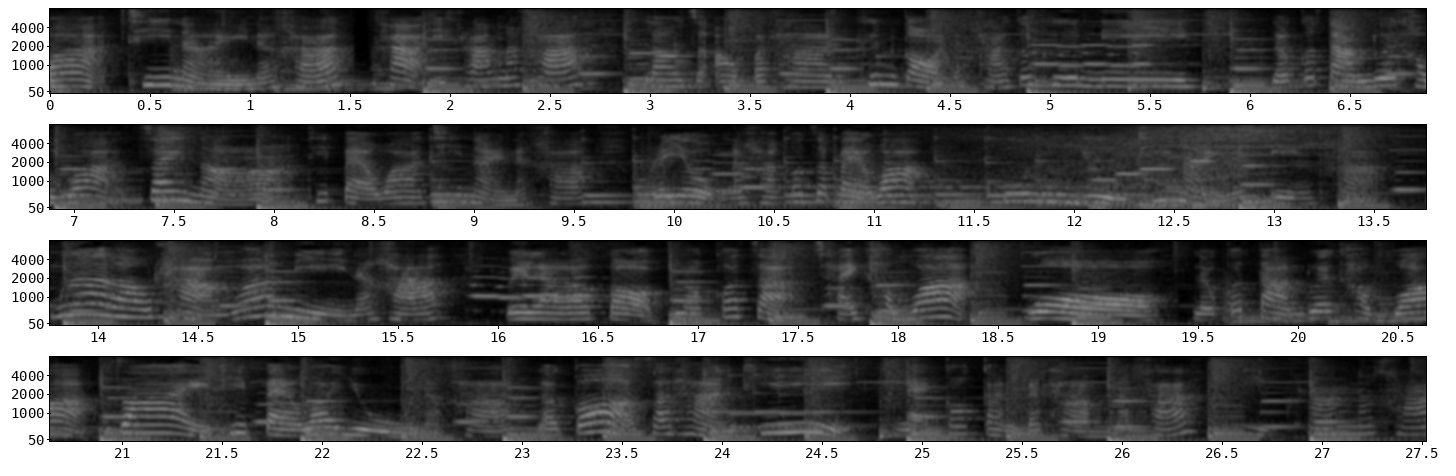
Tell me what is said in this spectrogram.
ว่าที่ไหนนะคะ ค่ะอีกครั้งนะคะ เราจะเอาประธานขึ้นก่อนนะคะ ก็คือหนีแล้วก็ตามด้วยคำว่าใจหนาที่แปลว่าที่ไหนนะคะ ประโยคนะคะก็จะแปลว่า คุณอยู่ที่ไหนนั่นเองค่ะ เมื่อเราถามว่าหนีนะคะ เวลาเราตอบเราก็จะใช้คำว่าวอแล้วก็ตามด้วยคำว่าจ้ายที่แปลว่าอยู่นะคะ แล้วก็สถานที่และก็การกระทำนะคะ อีกครั้งนะคะ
